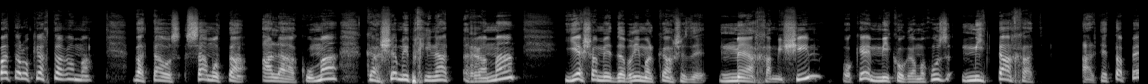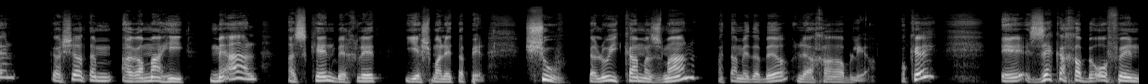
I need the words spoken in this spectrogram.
ואתה לוקח את הרמה, ואתה שם אותה על העקומה, כאשר מבחינת רמה, יש המדברים על כך שזה 150, אוקיי, מיקרוגרם אחוז, מתחת אל תטפל, כאשר אתה, הרמה היא מעל, אז כן בהחלט יש מה לטפל. שוב, תלוי כמה זמן אתה מדבר לאחר הבליעה, אוקיי? אה, זה ככה באופן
